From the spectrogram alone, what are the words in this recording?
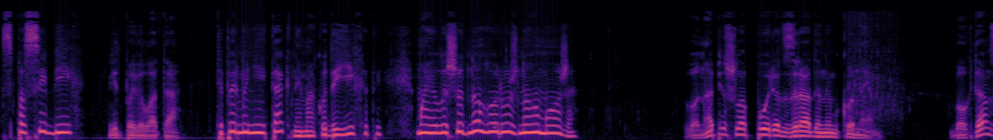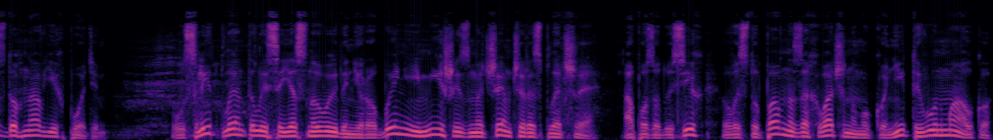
Спаси біг, відповіла та. Тепер мені і так нема куди їхати. Маю лише одного оружного можа. Вона пішла поряд з раденим конем. Богдан здогнав їх потім. Услід пленталися ясновидені робині і міш із мечем через плече, а позад усіх виступав на захваченому коні Тивун Малко,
